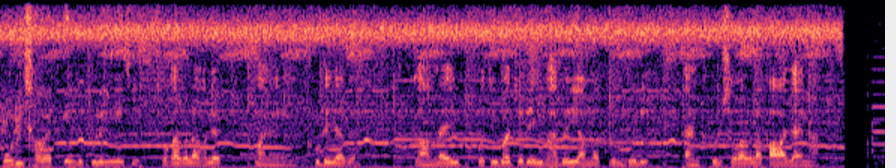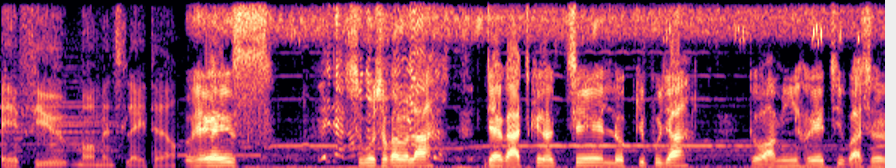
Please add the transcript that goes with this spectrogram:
কুড়ি সমেত কিন্তু তুলে নিয়েছি। সকালবেলা হলে মানে ফুটে যাবে। তো আমরা এই প্রতি বছর এইভাবেই আমরা ফুল তুলি। কারণ ফুল সকালবেলা পাওয়া যায় না। A few moments later. তো হে গাইস শুভ সকালবেলা। যাই হোক আজকে হচ্ছে লক্ষ্মী পূজা। তো আমি হয়েছি বাসর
